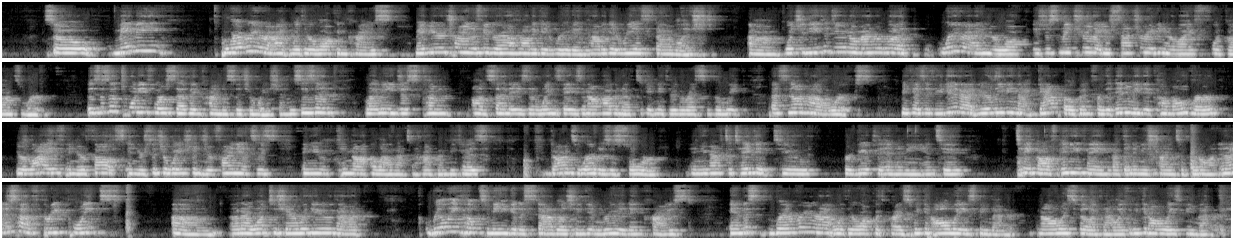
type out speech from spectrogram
So maybe wherever you're at with your walk in Christ, maybe you're trying to figure out how to get rooted, how to get reestablished. Um, what you need to do, no matter what, where you're at in your walk, is just make sure that you're saturating your life with God's word. This is a 24 7 kind of situation. This isn't let me just come on Sundays and Wednesdays and I'll have enough to get me through the rest of the week. That's not how it works. Because if you do that, you're leaving that gap open for the enemy to come over your life and your thoughts and your situations, your finances, and you cannot allow that to happen because God's word is a sword, and you have to take it to rebuke the enemy and to take off anything that the enemy is trying to put on. And I just have three points um, that I want to share with you that really helped me get established and get rooted in Christ and this, wherever you're at with your walk with Christ, we can always be better. And I always feel like that, like we can always be better.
